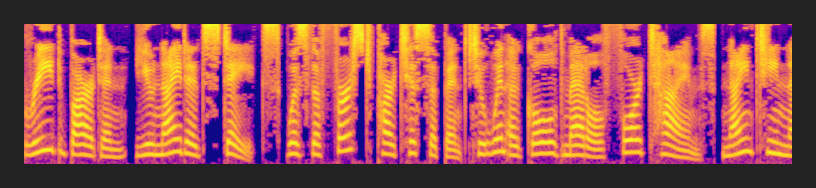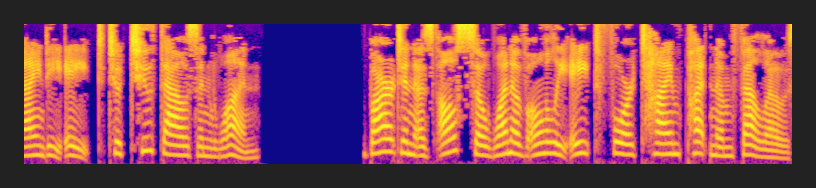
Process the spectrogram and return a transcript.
Reid Barton, United States, was the first participant to win a gold medal four times 1998 to 2001. Barton is also one of only eight four-time Putnam Fellows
